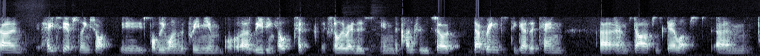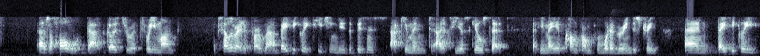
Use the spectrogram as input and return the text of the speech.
um, HCF Slingshot is probably one of the premium uh, leading health tech accelerators in the country. So that brings together 10 um, startups and scale ups um, as a whole that goes through a three month accelerator program, basically teaching you the business acumen to add to your skill set that you may have come from from whatever industry and basically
